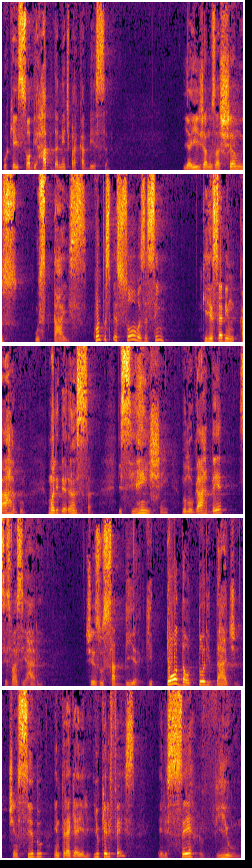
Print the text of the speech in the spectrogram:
porque aí sobe rapidamente para a cabeça. E aí já nos achamos os tais. Quantas pessoas assim que recebem um cargo, uma liderança e se enchem no lugar de se esvaziarem. Jesus sabia que toda autoridade tinha sido entregue a ele. E o que ele fez? Ele serviu.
